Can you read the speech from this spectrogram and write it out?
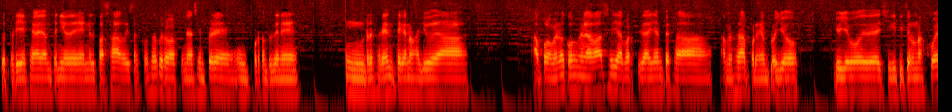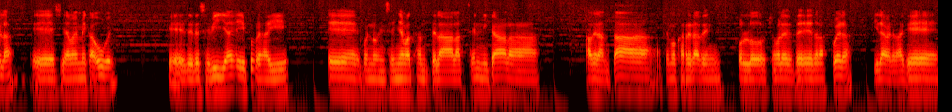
su experiencia que hayan tenido de- en el pasado y esas cosas, pero al final siempre es importante tener un referente que nos ayude a, a por lo menos coger la base y a partir de ahí ya empezar a mejorar. Por ejemplo, yo, yo llevo desde chiquitito en una escuela que se llama MKV, que es desde Sevilla, y pues ahí eh, pues nos enseña bastante la- las técnicas, la, adelantar, hacemos carreras con los chavales de, de la escuela y la verdad que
